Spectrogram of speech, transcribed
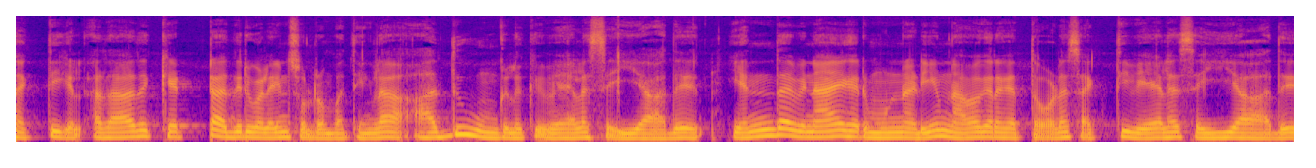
சக்திகள் அதாவது கெட்ட அதிர்வலைன்னு சொல்கிறோம் பார்த்தீங்களா அது உங்களுக்கு வேலை செய்யாது. எந்த விநாயகர் முன்னாடியும் நவகிரகத்தோட சக்தி வேலை செய்யாது.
